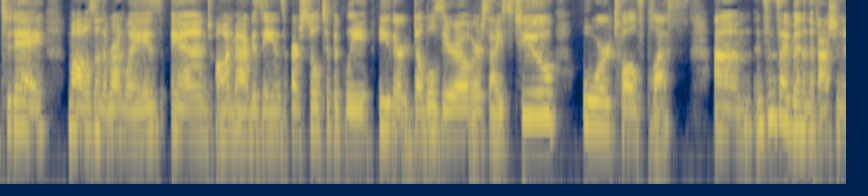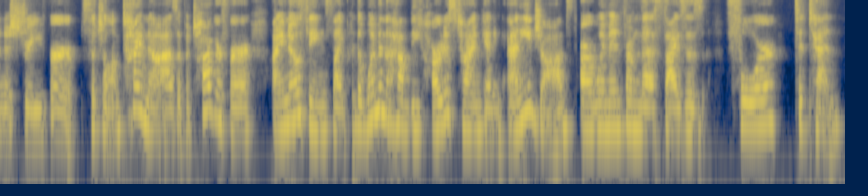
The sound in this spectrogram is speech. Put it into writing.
Today, models on the runways and on magazines are still typically either double zero or size two or 12 plus. Um, and since I've been in the fashion industry for such a long time now as a photographer, I know things like the women that have the hardest time getting any jobs are women from the sizes four to 10.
